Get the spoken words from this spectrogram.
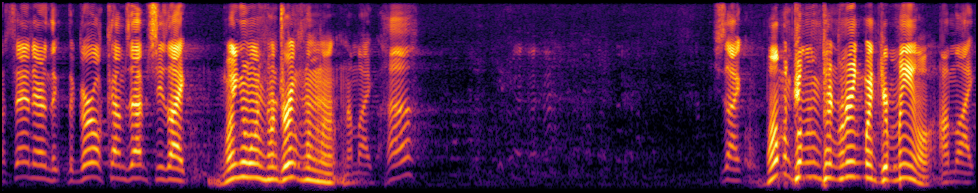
I'm standing there, and the, the girl comes up, and she's like, What do you want to drink? With me? And I'm like, Huh? She's like, What would you want to drink with your meal? I'm like,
